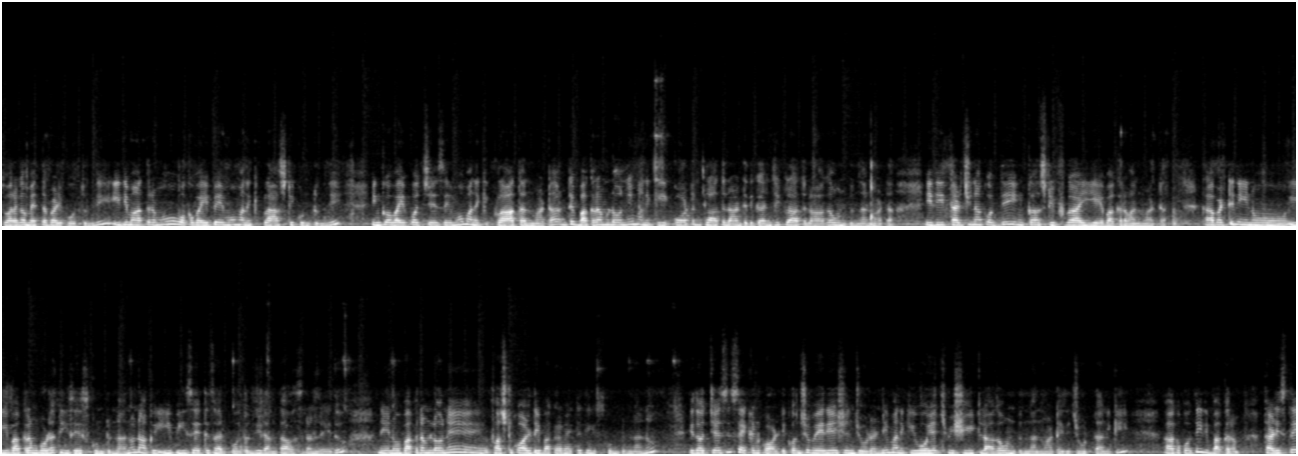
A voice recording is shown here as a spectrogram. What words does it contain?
త్వరగా మెత్తబడిపోతుంది. ఇది మాత్రము ఒక వైపు ఏమో మనకి ప్లాస్టిక్ ఉంటుంది. ఇంకో వైపు వచ్చేసేమో మనకి క్లాత్ అనమాట అంటే బకరంలోనే మనకి కాటన్ క్లాత్ లాంటిది గంజి క్లాత్ లాగా ఉంటుందన్నమాట. ఇది తడిచిన కొద్దీ ఇంకా స్టిఫ్గా అయ్యే బకరం అనమాట కాబట్టి నేను ఈ బకరం కూడా తీసేసుకుంటున్నాను. నాకు ఈ పీస్ అయితే సరిపోతుంది. ఇదంతా అవసరం లేదు. నేను బక్రంలోనే ఫస్ట్ క్వాలిటీ బకరం అయితే తీసుకుంటున్నాను. ఇది వచ్చేసి సెకండ్ క్వాలిటీ కొంచెం వేరియేషన్ చూడండి. మనకి ఓహెచ్పి షీట్ లాగా ఉంటుందన్నమాట ఇది చూడటానికి. కాకపోతే ఇది బకరం. తడిస్తే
